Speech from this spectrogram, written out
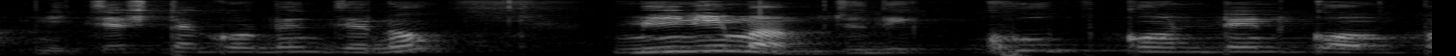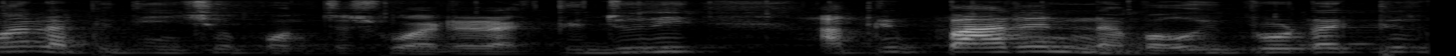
আপনি চেষ্টা করবেন যেন মিনিমাম যদি খুব কন্টেন্ট কম পান, আপনি তিনশো পঞ্চাশ ওয়ার্ডে রাখতে। যদি আপনি পারেন না বা ওই প্রোডাক্টের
